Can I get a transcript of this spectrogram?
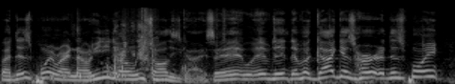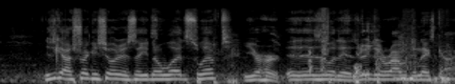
But at this point right now, you need to unleash all these guys. If, if, if a guy gets hurt at this point, you just gotta shrug your shoulders and say, you know what, Swift, you're hurt. It is what it is. We're gonna ride with the next guy.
